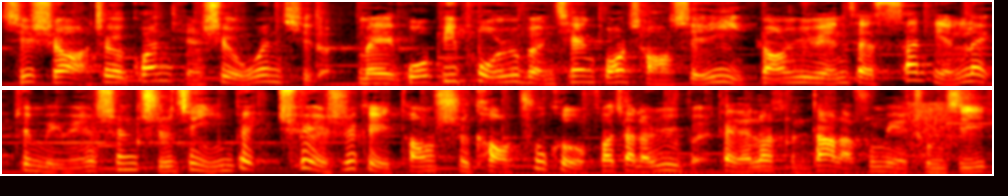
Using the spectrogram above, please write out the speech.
其实啊，这个观点是有问题的。美国逼迫日本签广场协议，让日元在三年内对美元升值近一倍，确实给当时靠出口发家的日本带来了很大的负面冲击。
